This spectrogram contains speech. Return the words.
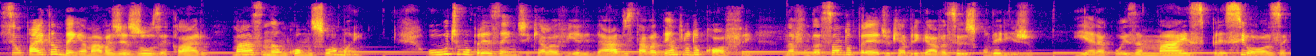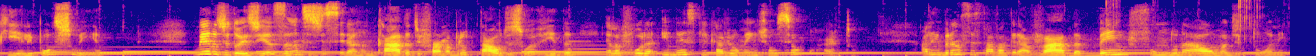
Seu pai também amava Jesus, é claro, mas não como sua mãe. O último presente que ela havia lhe dado estava dentro do cofre, na fundação do prédio que abrigava seu esconderijo, e era a coisa mais preciosa que ele possuía. Menos de dois dias antes de ser arrancada de forma brutal de sua vida, ela fora inexplicavelmente ao seu quarto. A lembrança estava gravada bem fundo na alma de Tony.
